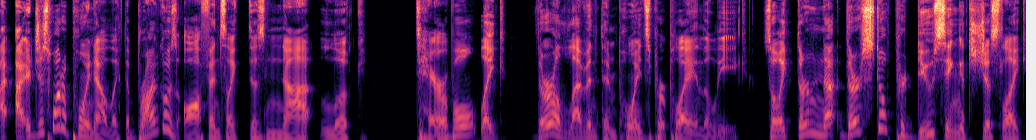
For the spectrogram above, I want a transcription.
I I just want to point out like the Broncos offense like does not look terrible. Like they're 11th in points per play in the league. So like they're not they're still producing. It's just like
